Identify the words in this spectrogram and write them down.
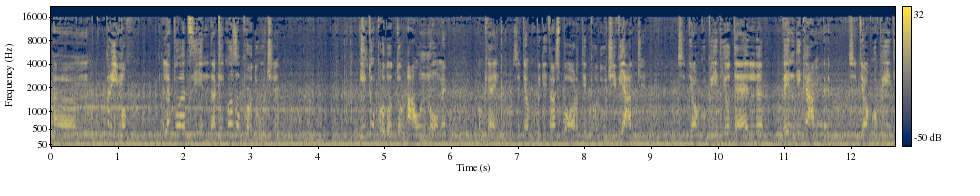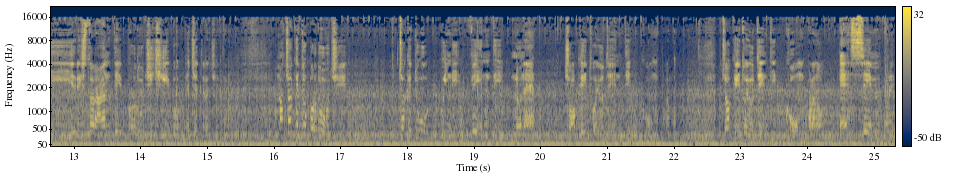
Um, primo, la tua azienda che cosa produce? Il tuo prodotto ha un nome, ok? Se ti occupi di trasporti, produci viaggi. Se ti occupi di hotel, vendi camere. Se ti occupi di ristoranti, produci cibo, eccetera, eccetera. Ma ciò che tu produci, ciò che tu quindi vendi, non è ciò che i tuoi utenti comprano ciò che i tuoi utenti comprano è sempre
